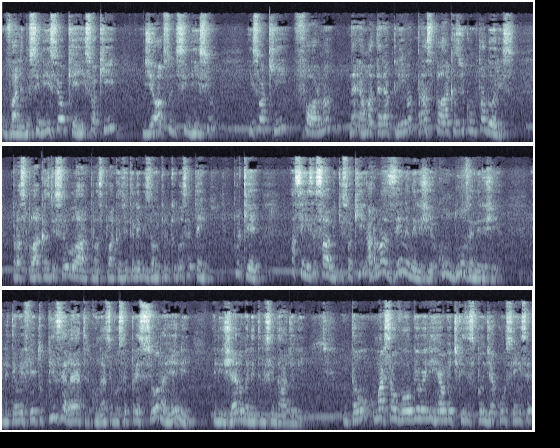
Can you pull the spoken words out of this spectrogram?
o Vale do Silício é o que? Isso aqui, dióxido de silício, isso aqui forma, né, é uma matéria-prima para as placas de computadores, para as placas de celular, para as placas de televisão, aquilo que você tem. Por quê? Assim, você sabe que isso aqui armazena energia, conduz energia ele tem um efeito piezoelétrico, né? Se você pressiona ele, ele gera uma eletricidade ali. Então, o Marcel Vogel ele realmente quis expandir a consciência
